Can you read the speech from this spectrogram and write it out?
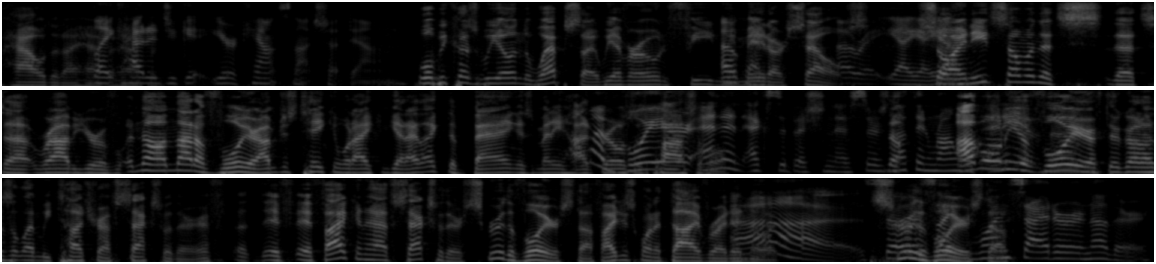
how did I have? like, it how happen? did you get your accounts not shut down? Well, because we own the website, we have our own feed we Okay. made ourselves. Oh, right. Yeah, yeah, So yeah. I need someone that's that's uh, Rob. You're a vo- no, I'm not a voyeur. I'm just taking what I can get. I like to bang as many hot I'm a girls as possible. and an exhibitionist. There's No, nothing wrong with that. I'm only any a of voyeur them. if the girl doesn't let me touch her, have sex with her. If uh, if if I can have sex with her, screw the voyeur stuff. I just want to dive right into it. Ah, so Screw the it's voyeur like one stuff. side or another.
